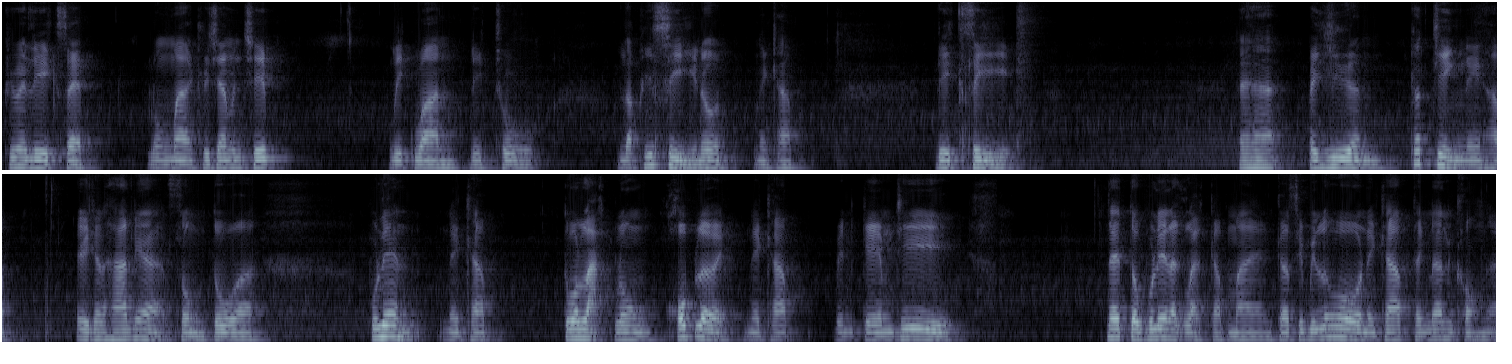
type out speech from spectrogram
พรีเมียร์ลีกเสร็จลงมาคือแชมเปี้ยนชิพลีก1ลีก2 อันดับที่ 4นู่นนะครับลีก4นะฮะไปเยือนก็จริงนะครับ เอกทัศน์เนี่ยส่งตัวผู้เล่นนะครับ ตัวหลักลงครบเลยนะครับ เป็นเกมที่ได้ตัวผู้เล่นหลักๆ กลับมากาซิบิโลนะครับทางด้านของอ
